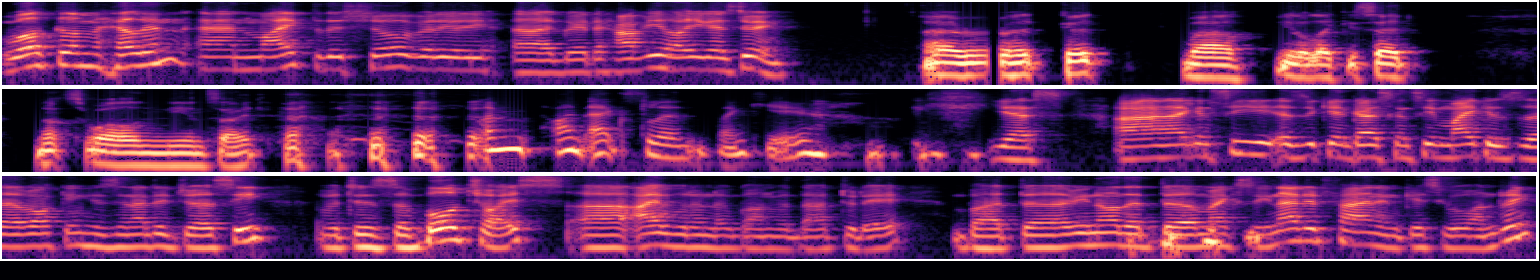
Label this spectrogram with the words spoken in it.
welcome Helen and Mike to the show. Very uh, great to have you. How are you guys doing? Uh, good. Well, you know, like you said, not so well on the inside. I'm I'm excellent, thank you. Yes, and I can see, as you can guys can see, Mike is uh, rocking his United jersey, which is a bold choice. Uh, I wouldn't have gone with that today, but uh, we know that uh, Mike's a United fan, in case you were wondering,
